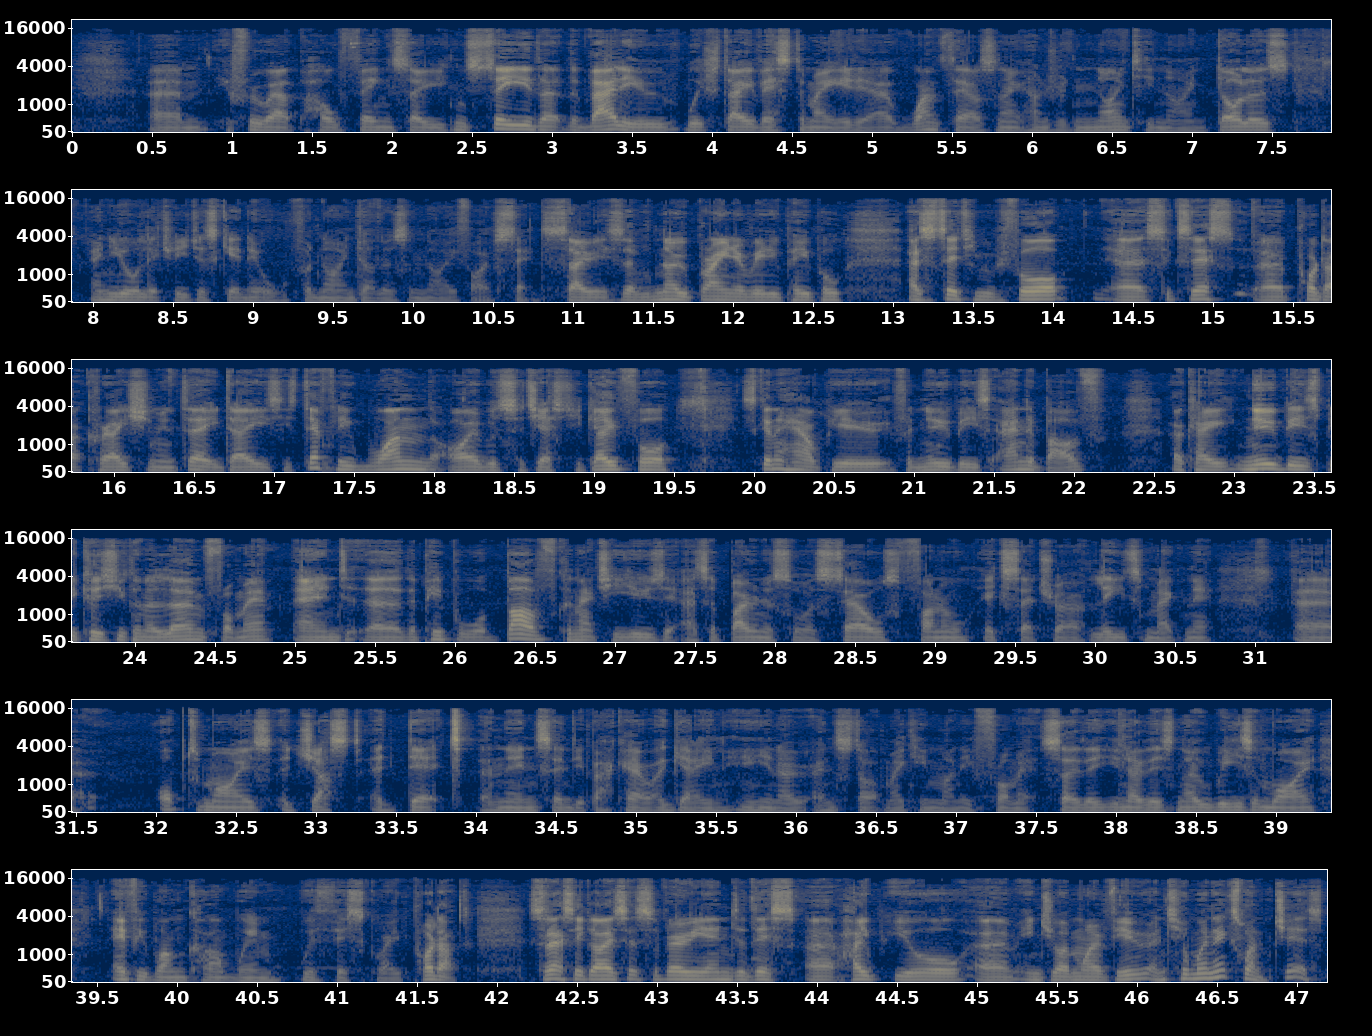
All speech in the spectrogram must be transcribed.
um, throughout the whole thing. So you can see that the value, which they've estimated at $1,899, and you're literally just getting it all for $9.95. So it's a no-brainer, really, people. As I said to you before, uh, success uh, product creation in 30 days is definitely one that I would suggest you go for. It's going to help you for newbies and above. Okay, newbies because you're going to learn from it, and uh, the people above can actually use it as a bonus or a sales funnel, etc. Leads magnet. Uh, optimize, adjust a debt, and then send it back out again, you know, and start making money from it. So that you know, there's no reason why everyone can't win with this great product. So that's it, guys. That's the very end of this. Uh, hope you'll um, enjoy my review. Until my next one. Cheers.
